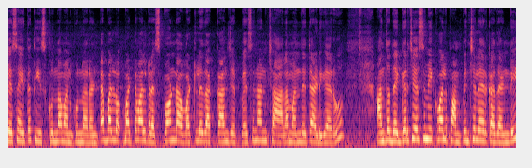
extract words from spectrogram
చేసి అయితే తీసుకుందాం అనుకున్నారంట. బట్ బట్ వాళ్ళు రెస్పాండ్ అవ్వట్లేదు అక్క అని చెప్పేసి నన్ను చాలా మంది అయితే అడిగారు. అంత దగ్గర చేసి మీకు వాళ్ళు పంపించలేరు కదండి.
